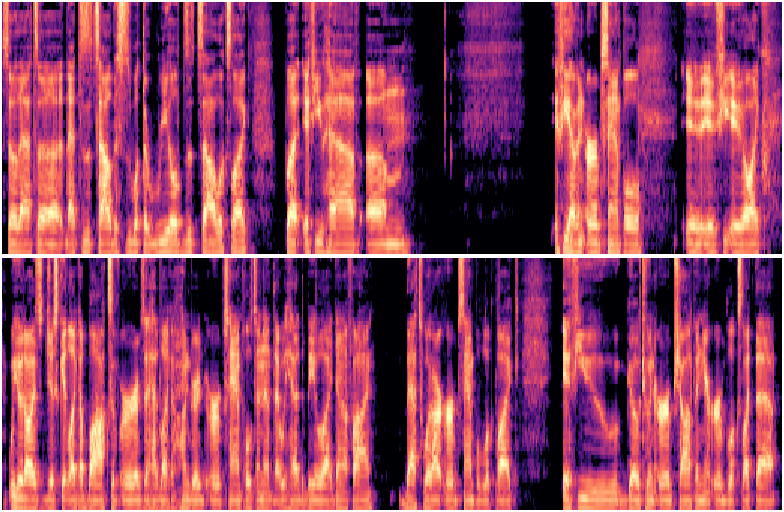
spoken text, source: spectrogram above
So that's a that's zicao. This is what the real zicao looks like. But if you have um, if you have an herb sample, if you like we would always just get like a box of herbs that had like a hundred herb samples in it that we had to be able to identify. That's what our herb sample looked like. If you go to an herb shop and your herb looks like that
